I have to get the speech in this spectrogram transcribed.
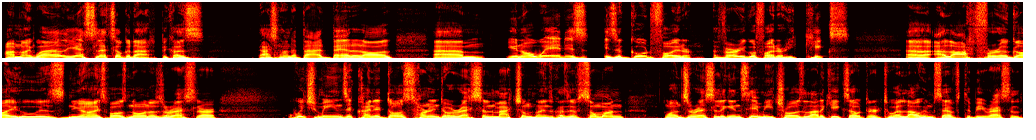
I'm like, well, yes, let's look at that because that's not a bad bet at all. Um, you know, Wade is, is a good fighter, a very good fighter. He kicks uh, a lot for a guy who is, you know, I suppose, known as a wrestler which means it kind of does turn into a wrestling match sometimes because if someone wants to wrestle against him, he throws a lot of kicks out there to allow himself to be wrestled,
